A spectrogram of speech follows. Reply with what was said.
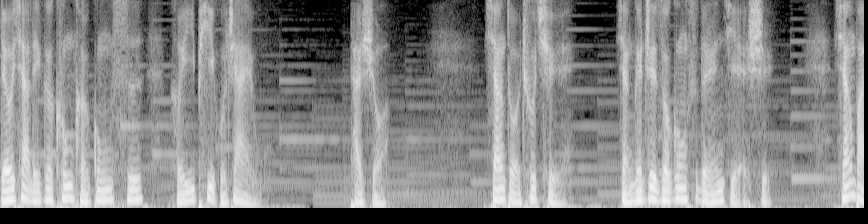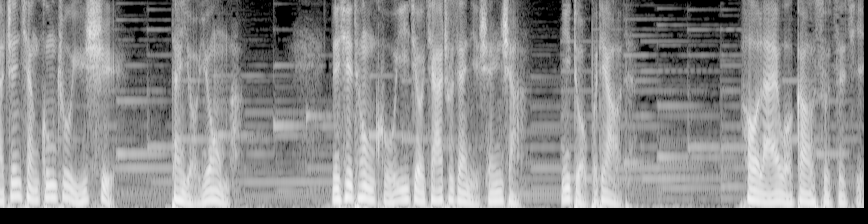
留下了一个空壳公司和一屁股债务。他说：“想躲出去，想跟制作公司的人解释，想把真相公诸于世，但有用吗？那些痛苦依旧加注在你身上，你躲不掉的。”后来我告诉自己，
